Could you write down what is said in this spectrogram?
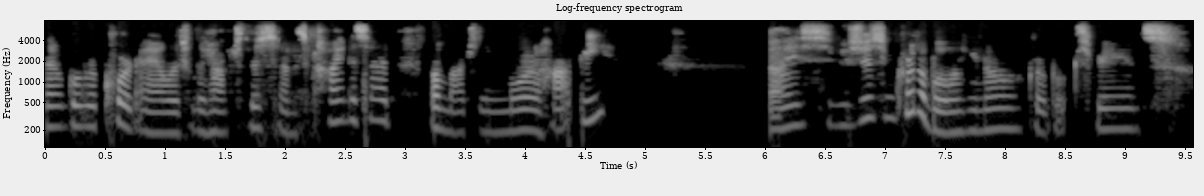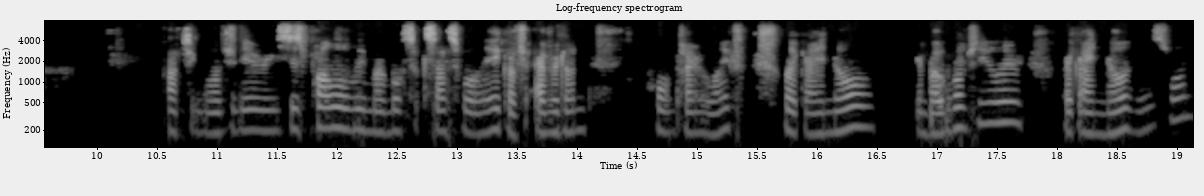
then I'll go record, and I literally hatched this, and it's kind of sad, but I'm actually more happy. Guys, it was just incredible, you know, incredible experience. Hatching legendaries is probably my most successful egg I've ever done whole entire life. Like I know in Bubblegum Simulator, like I know this one.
